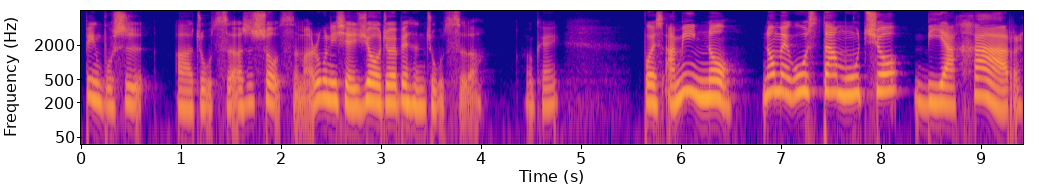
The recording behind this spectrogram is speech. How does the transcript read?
并不是啊、呃、主词，而是受词嘛。如果你写 yo 就会变成主词了。OK，pues a mí no no me gusta mucho viajar，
